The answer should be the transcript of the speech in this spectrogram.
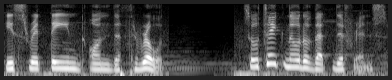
is retained on the throat. So take note of that difference.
